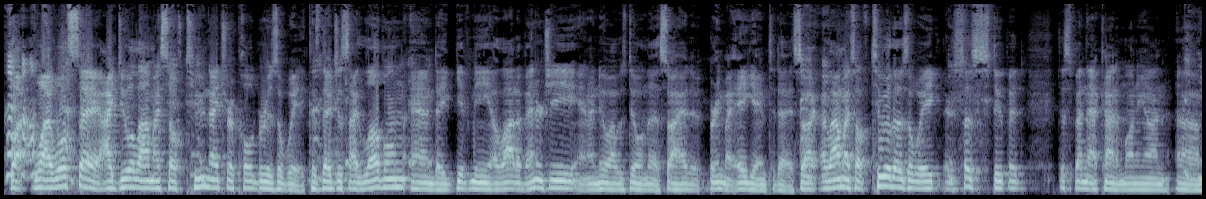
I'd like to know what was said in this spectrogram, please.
But well, I will say I do allow myself two nitro cold brews a week because they're just I love them and they give me a lot of energy. And I knew I was doing this, so I had to bring my A game today. So I allow myself two of those a week. They're so stupid to spend that kind of money on. Um,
